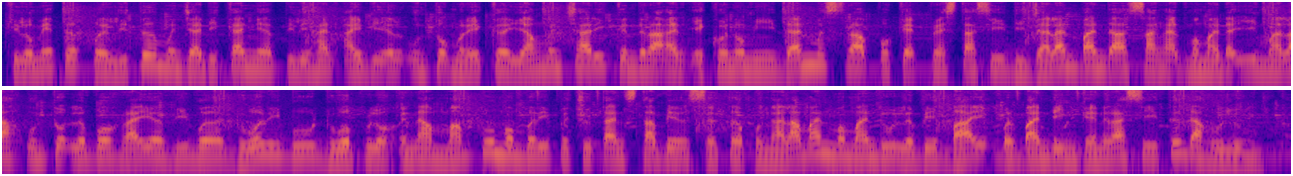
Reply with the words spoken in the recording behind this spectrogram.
km per liter menjadikannya pilihan ideal untuk mereka yang mencari kenderaan ekonomi dan mesra poket prestasi di jalan bandar sangat memadai malah untuk lebuh raya Viva 2026 mampu memberi pecutan stabil serta pengalaman memandu lebih baik berbanding generasi terdahulu.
